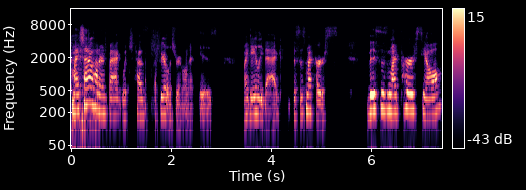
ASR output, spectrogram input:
My Shadow Hunter's bag, which has a Fearless rune on it, is my daily bag. This is my purse. This is my purse, y'all.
